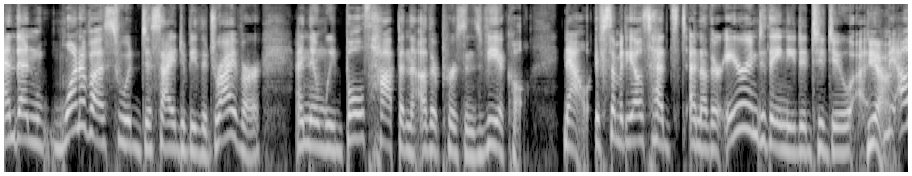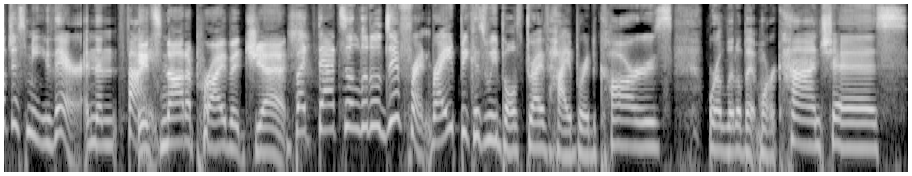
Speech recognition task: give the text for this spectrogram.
And then one of us would decide to be the driver, and then we'd both hop in the other person's vehicle. Now, if somebody else had another errand they needed to do, Yeah. I mean, I'll just meet you there, and then fine. It's not a private jet. But that's a little different, right? Because we both drive hybrid cars. We're a little bit more conscious.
